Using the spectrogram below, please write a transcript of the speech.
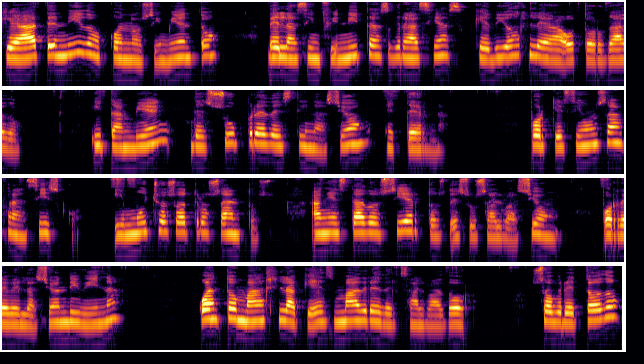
que ha tenido conocimiento de las infinitas gracias que Dios le ha otorgado y también de su predestinación eterna. Porque si un San Francisco y muchos otros santos han estado ciertos de su salvación por revelación divina, cuanto más la que es Madre del Salvador, sobre todo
